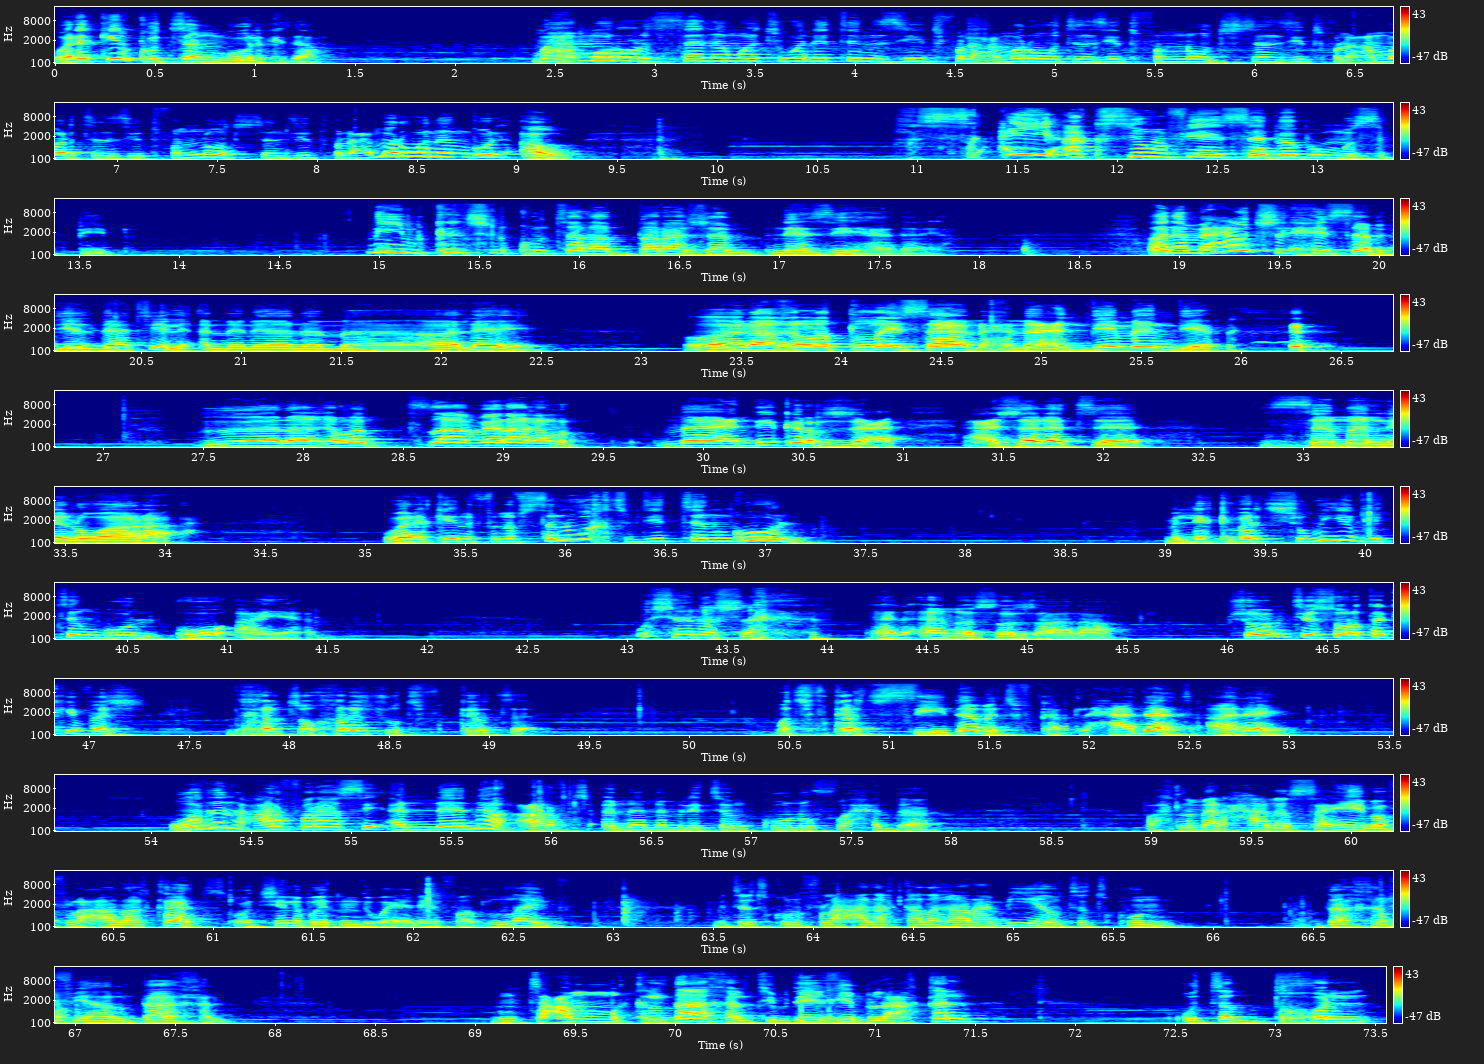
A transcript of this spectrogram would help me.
ولكن كنت نقول كذا. مع مرور السنوات وأنا تنزيد في العمر وتنزيد في النضج تنزيد في العمر تنزيد في النضج تنزيد في العمر وأنا نقول أو. خص أي أكسيون فيها سبب ومسبب. ما يمكنش نكون حتى لهاد الدرجة نازيه انايا أنا ما عاودش الحساب ديال ذاتي لأنني أنا ما عليه ولا غلط الله يسامح ما عندي ما ندير. ولا غلط صافي راه غلط. ما عندي كنرجع عجلة الزمن للوراء. ولكن في نفس الوقت بديت تنقول. ملي كبرت شوية بديت تنقول هو أيام واش أنا ش... هل أنا شجرة؟ شو أنت شرطه كيفاش؟ دخلت وخرجت وتفكرت ما تفكرت السيدة ما تفكرت الحدث اليه وأنا نعرف راسي أننا عرفت أننا ملي تنكونوا في واحد واحد المرحلة صعيبة في العلاقات وهادشي اللي بغيت ندوي عليه في هذا اللايف. متى تكون في العلاقة الغرامية وتتكون داخل فيها لداخل متعمق لداخل تبدأ يغيب العقل وتدخل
